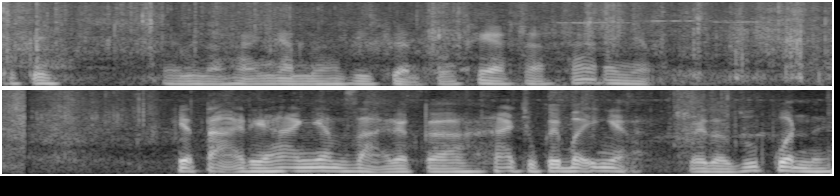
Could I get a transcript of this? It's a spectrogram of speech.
Ok. Đây, bây giờ hai anh em di chuyển xuống khe khác anh em hiện tại thì hai anh em giải được hai chục cây bẫy anh em bây giờ rút quân này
